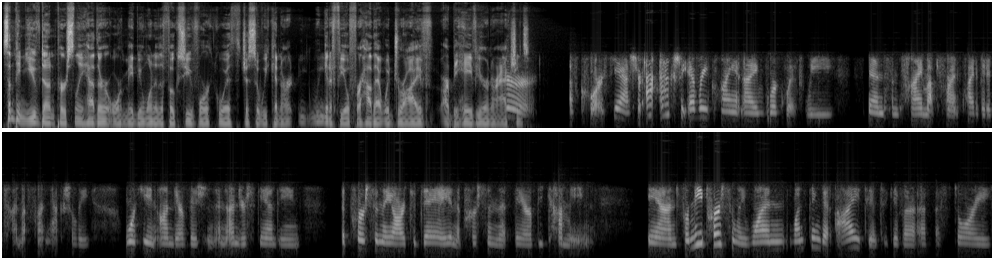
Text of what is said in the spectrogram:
something you've done personally, Heather, or maybe one of the folks you've worked with, just so we can we can get a feel for how that would drive our behavior and our actions? Sure. Of course, yeah, sure. Actually, every client I work with, we spend some time up front, quite a bit of time up front, actually, working on their vision and understanding the person they are today and the person that they're becoming. And for me personally, one one thing that I did to give a, a, a story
